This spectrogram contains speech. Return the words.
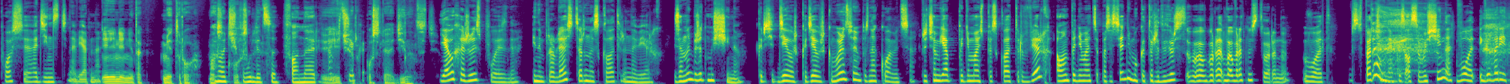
после 11, наверное. Не-не-не, не так. Метро, Ночь, Московская. улица, фонарь. Вечер Аптека. после 11. Я выхожу из поезда и направляюсь в сторону эскалатора наверх. И за мной бежит мужчина. Кричит, девушка, девушка, можно с вами познакомиться? Причем я поднимаюсь по эскалатору вверх, а он поднимается по соседнему, который движется в, обра- в обратную сторону. Вот. Спортивный оказался мужчина. Вот. И говорит,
